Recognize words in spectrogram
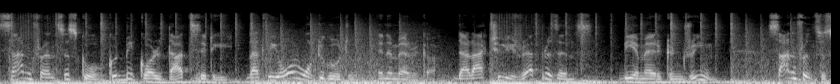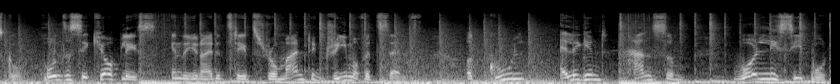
San Francisco could be called that city that we all want to go to in America, that actually represents the American dream. San Francisco holds a secure place in the United States' romantic dream of itself. A cool, elegant, handsome, worldly seaport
